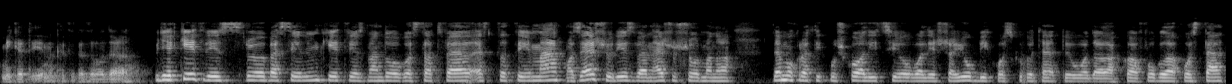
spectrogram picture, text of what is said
miket írnak ezek az oldalak. Ugye két részről beszélünk, két részben dolgoztat fel ezt a témát. Az első részben elsősorban a demokratikus koalícióval és a jobbikhoz köthető oldalakkal foglalkoztál.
